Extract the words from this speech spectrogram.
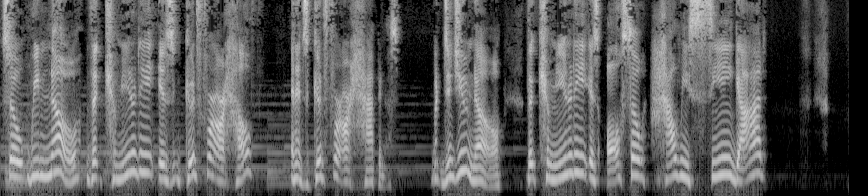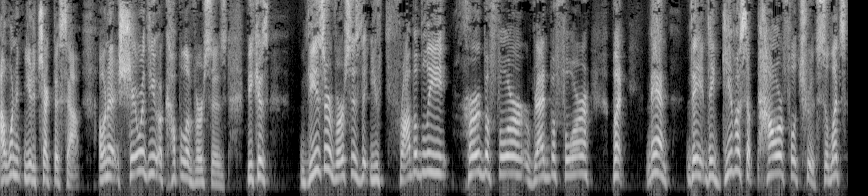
So we know that community is good for our health and it's good for our happiness. But did you know that community is also how we see God? I want you to check this out. I want to share with you a couple of verses because these are verses that you've probably heard before, read before, but man, they, they give us a powerful truth. So let's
